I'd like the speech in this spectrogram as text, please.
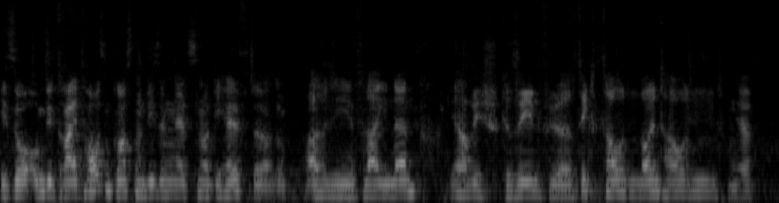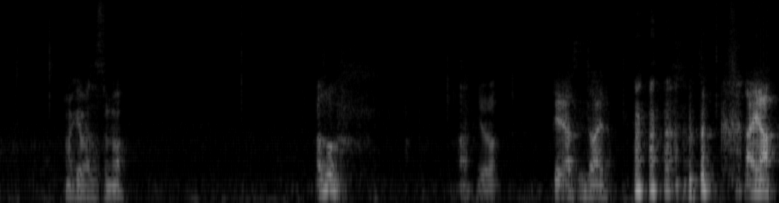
die so um die 3000 kosten und die sind jetzt nur die Hälfte, also Also die Flying Lamp, die habe ich gesehen für 6.000, 9.000. ja. Okay, was hast du noch? Also Ah, ja. den ersten Teil. ah ja,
